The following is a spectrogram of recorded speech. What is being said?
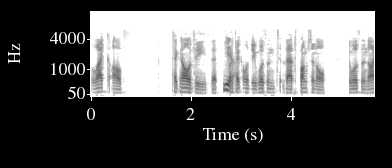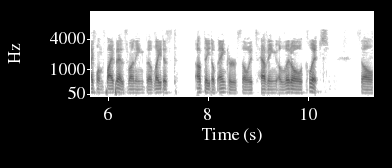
lack of technology, that yeah. my technology wasn't that functional. It was an iPhone 5s running the latest update of Anchor, so it's having a little glitch. So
